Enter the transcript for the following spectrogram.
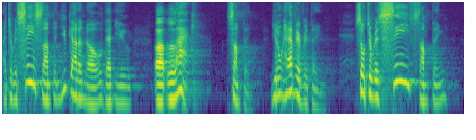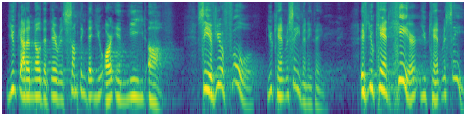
And to receive something, you've got to know that you uh, lack something. You don't have everything. So to receive something, you've got to know that there is something that you are in need of. See, if you're full, you can't receive anything. If you can't hear, you can't receive.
